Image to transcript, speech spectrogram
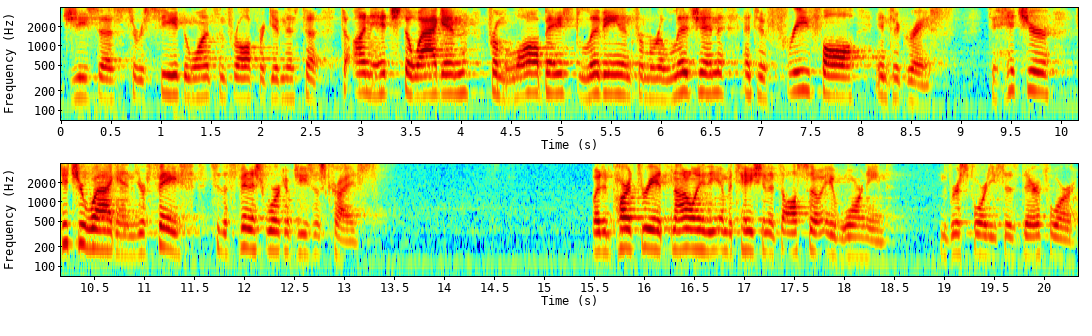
Jesus, to receive the once and for all forgiveness, to, to unhitch the wagon from law based living and from religion, and to free fall into grace to hitch your, hitch your wagon, your faith, to the finished work of Jesus Christ. But in part three, it's not only the invitation, it's also a warning. In verse 40, he says, Therefore,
